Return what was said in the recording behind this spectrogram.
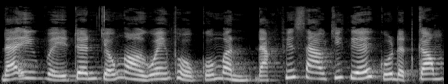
đã yên vị trên chỗ ngồi quen thuộc của mình đặt phía sau chiếc ghế của địch công.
